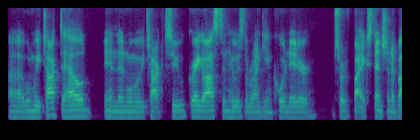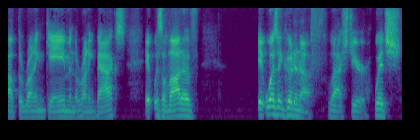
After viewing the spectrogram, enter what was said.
uh, when we talked to Held, and then when we talked to Greg Austin, who is the run game coordinator, sort of by extension about the running game and the running backs. It was a lot of it wasn't good enough last year. Which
